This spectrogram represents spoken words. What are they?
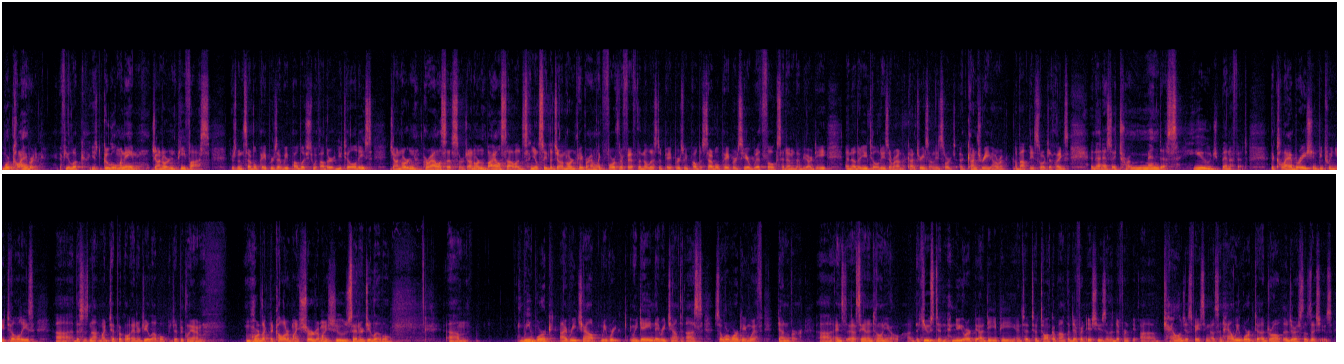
we're collaborating. If you look, you Google my name, John Norton PFAS. There's been several papers that we published with other utilities. John Norton Pyrolysis or John Norton biosolids, and you'll see the John Norton paper. I'm like fourth or fifth in the list of papers. We published several papers here with folks at MWRD and other utilities around the countries on these sorts of uh, country about these sorts of things, and that is a tremendous, huge benefit. The collaboration between utilities. Uh, this is not my typical energy level, but typically I'm more like the color of my shirt or my shoes energy level. Um, we work, I reach out, we, re, we gain, they reach out to us. So we're working with Denver, uh, and uh, San Antonio, uh, Houston, New York uh, DEP, and to, to talk about the different issues and the different uh, challenges facing us and how we work to draw, address those issues.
